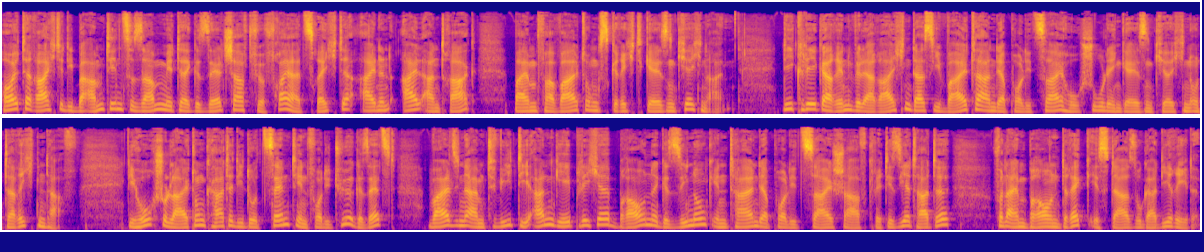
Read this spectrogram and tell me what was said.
Heute reichte die Beamtin zusammen mit der Gesellschaft für Freiheitsrechte einen Eilantrag beim Verwaltungsgericht Gelsenkirchen ein. Die Klägerin will erreichen, dass sie weiter an der Polizeihochschule in Gelsenkirchen unterrichten darf. Die Hochschulleitung hatte die Dozentin vor die Tür gesetzt, weil sie in einem Tweet die angebliche braune Gesinnung in Teilen der Polizei scharf kritisiert hatte. Von einem braunen Dreck ist da sogar die Rede.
